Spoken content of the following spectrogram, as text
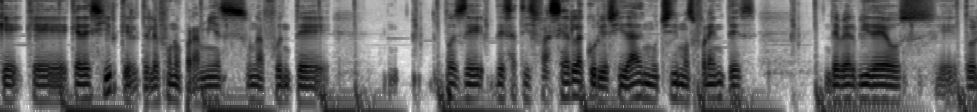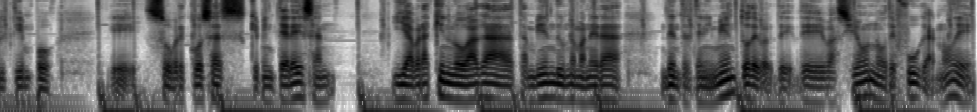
que, decir que el teléfono para mí es una fuente pues de, satisfacer la curiosidad en muchísimos frentes, de ver videos eh, todo el tiempo eh, sobre cosas que me interesan y habrá quien lo haga también de una manera de entretenimiento, de, evasión o de fuga, ¿no? De,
